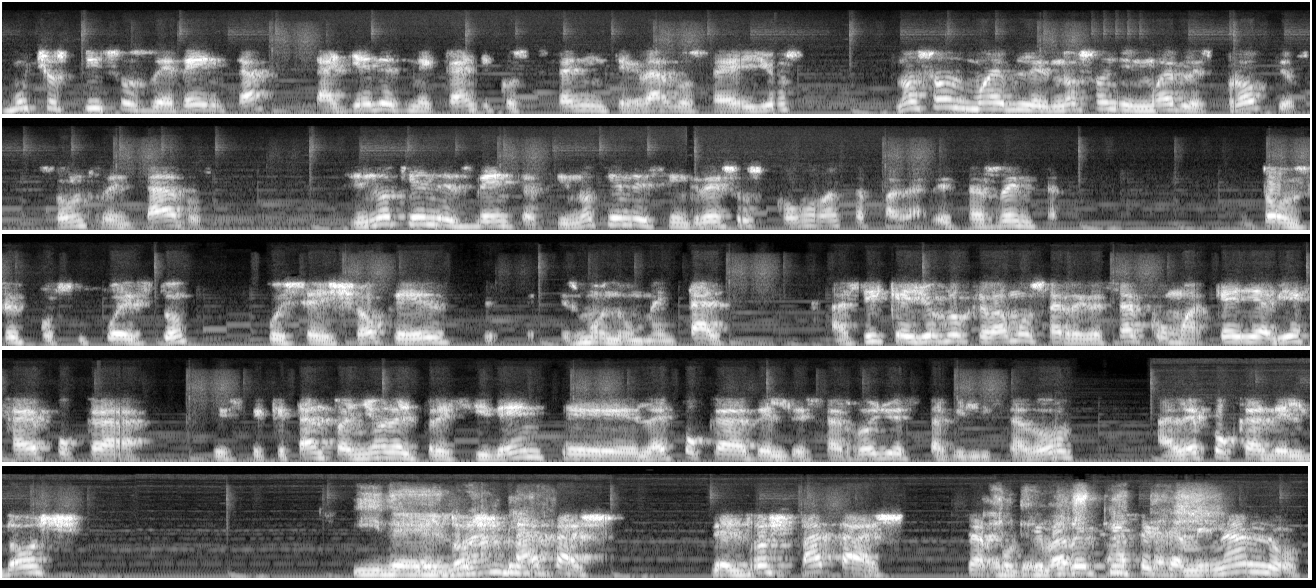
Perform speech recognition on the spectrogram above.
muchos pisos de venta, talleres mecánicos que están integrados a ellos, no son muebles, no son inmuebles propios, son rentados. Si no tienes ventas, si no tienes ingresos, ¿cómo vas a pagar esas rentas? Entonces, por supuesto, pues el shock es, es monumental. Así que yo creo que vamos a regresar como aquella vieja época este, que tanto añora el presidente, la época del desarrollo estabilizador, a la época del Doge, y del del Rambler. Patas, del Doge Patas, o sea, El porque va a caminando.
